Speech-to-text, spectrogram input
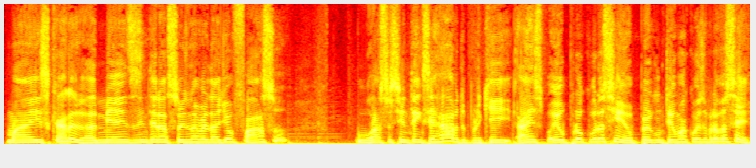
Mas, cara, as minhas interações, na verdade, eu faço. O raciocínio tem que ser rápido, porque a eu procuro assim, eu perguntei uma coisa pra você.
